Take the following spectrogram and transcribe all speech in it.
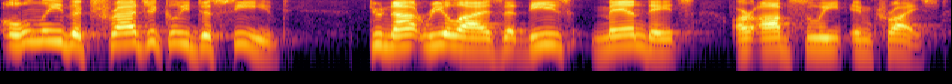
only the tragically deceived do not realize that these mandates are obsolete in Christ,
